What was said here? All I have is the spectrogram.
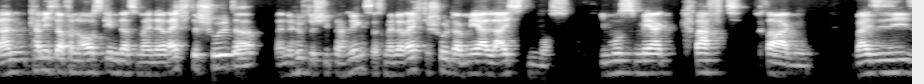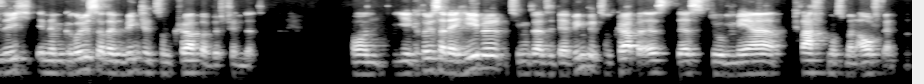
dann kann ich davon ausgehen, dass meine rechte Schulter, meine Hüfte schiebt nach links, dass meine rechte Schulter mehr leisten muss. Die muss mehr Kraft tragen weil sie sich in einem größeren Winkel zum Körper befindet. Und je größer der Hebel bzw. der Winkel zum Körper ist, desto mehr Kraft muss man aufwenden.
